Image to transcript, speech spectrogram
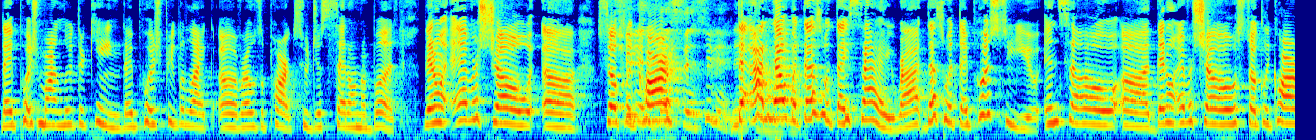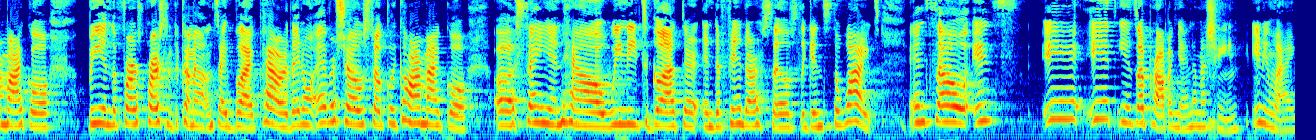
They push Martin Luther King. They push people like uh, Rosa Parks who just sat on a bus. They don't ever show uh, Stokely Carmichael. I know, but that's what they say, right? That's what they push to you. And so uh, they don't ever show Stokely Carmichael being the first person to come out and say Black Power. They don't ever show Stokely Carmichael uh, saying how we need to go out there and defend ourselves against the whites. And so it's it, it is a propaganda machine. Anyway,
